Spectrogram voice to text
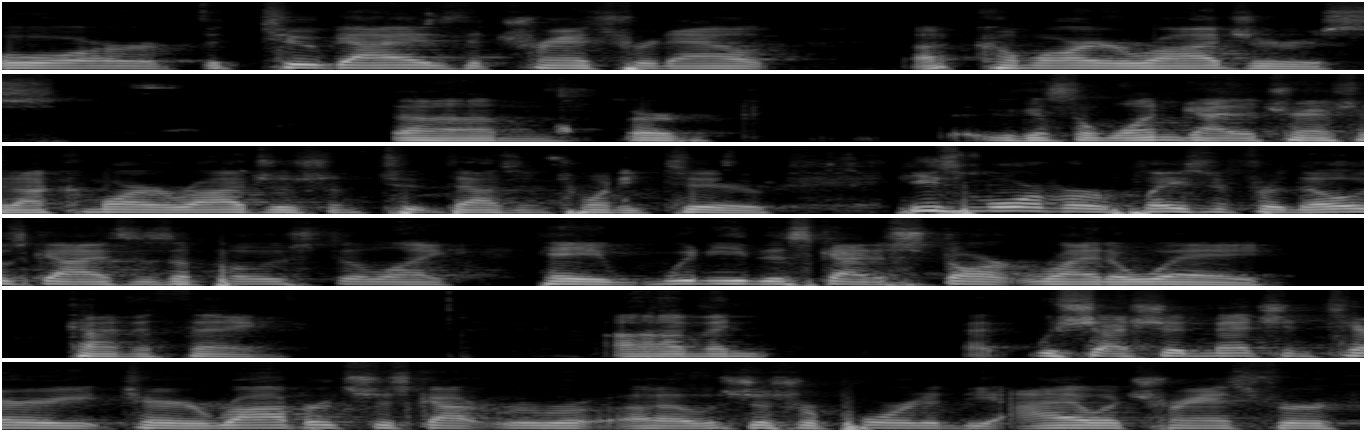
or the two guys that transferred out, uh, Khamauri Rogers um, or I guess the one guy that transferred out, Khamauri Rogers from 2022. He's more of a replacement for those guys as opposed to like, hey, we need this guy to start right away, kind of thing. Um, and which I should mention, Terry Terry Roberts just got uh, was just reported the Iowa transfer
